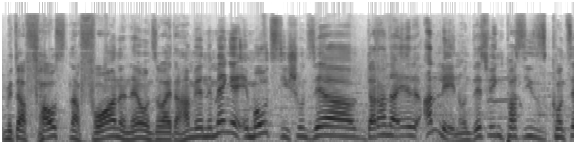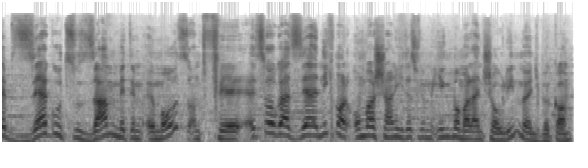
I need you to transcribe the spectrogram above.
mit der Faust nach vorne, ne, und so weiter, haben wir eine Menge Emotes, die schon sehr daran anlehnen. Und deswegen passt dieses Konzept sehr gut zusammen mit dem Emotes und ist sogar sehr, nicht mal unwahrscheinlich, dass wir irgendwann mal einen Shaolin-Mönch bekommen.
